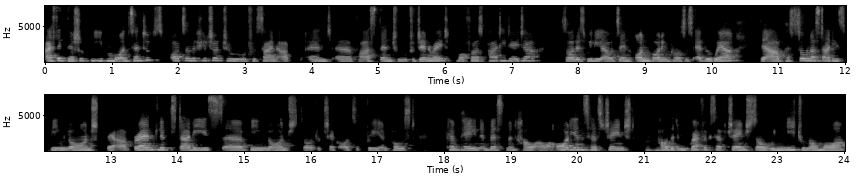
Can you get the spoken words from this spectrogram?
I think there should be even more incentives also in the future to, to sign up and uh, for us then to, to generate more first party data. So there's really, I would say, an onboarding process everywhere. There are persona studies being launched. There are brand lift studies uh, being launched. So to check also pre and post campaign investment, how our audience has changed, mm-hmm. how the demographics have changed. So we need to know more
